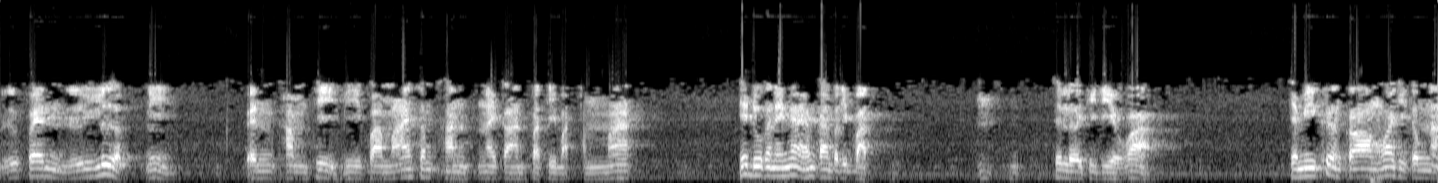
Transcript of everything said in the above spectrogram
หรือเฟ้นหรือเลือกนี่ เป็นคำที่มีความหมายสำคัญในการปฏิบัติธรรมะที่ดูกันในแง่ของการปฏิบัติจะเลยทีเดียวว่า จะมีเครื่องกรองไว้ที่ตรงไหน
